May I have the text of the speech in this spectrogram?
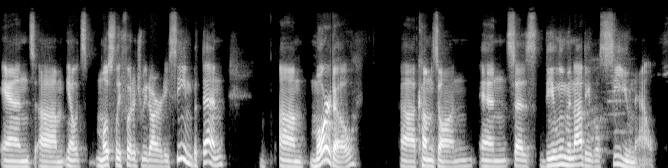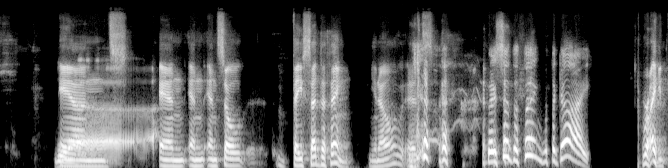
and um, you know it's mostly footage we'd already seen but then um, mordo uh, comes on and says the illuminati will see you now Yeah. and and and so they said the thing you know it's they said the thing with the guy. right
